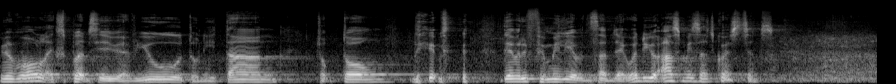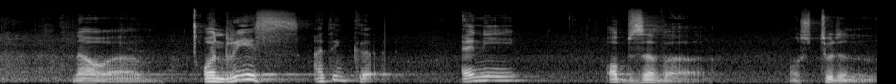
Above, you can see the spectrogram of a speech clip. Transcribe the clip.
You have all experts here. We have you, Tony Tan, Chok Tong. They're very familiar with the subject. Why do you ask me such questions? now, uh, on race, I think uh, any observer or student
